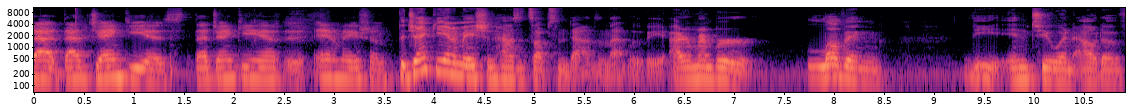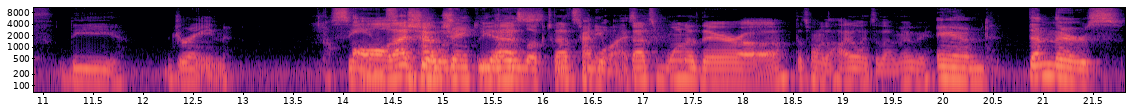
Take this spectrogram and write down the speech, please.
That that janky is that janky a- animation. The janky animation has its ups and downs in that movie. I remember loving the into and out of the drain scenes. Oh, that shit how was janky yes, they looked that's with one- Pennywise. that's one of their. Uh, that's one of the highlights of that movie. and then there's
